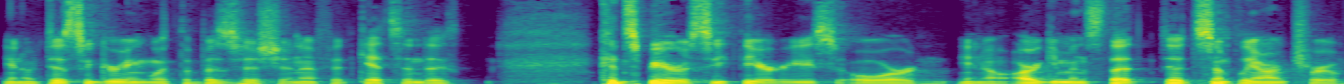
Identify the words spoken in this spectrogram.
you know disagreeing with the position if it gets into conspiracy theories or you know arguments that, that simply aren't true.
